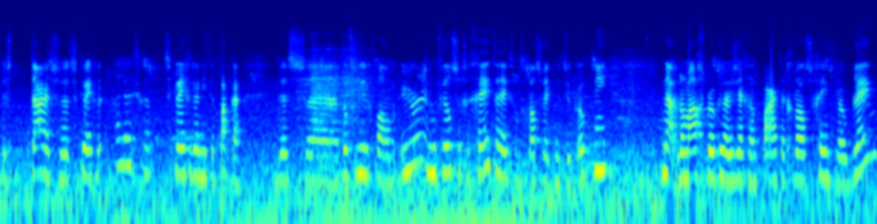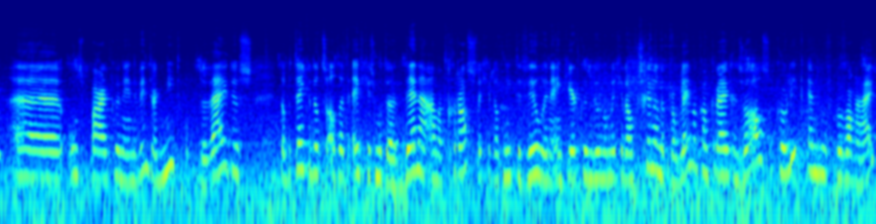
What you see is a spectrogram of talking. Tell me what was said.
Dus daar ze. Ze kregen, er, hallo schat. Ze kregen er niet te pakken. Dus uh, dat is in ieder geval een uur. En hoeveel ze gegeten heeft van het gras weet ik natuurlijk ook niet. Nou, normaal gesproken zou je zeggen een paard en gras geen probleem. onze paarden kunnen in de winter niet op de wei. Dus dat betekent dat ze altijd eventjes moeten wennen aan het gras. Dat je dat niet te veel in één keer kunt doen. Omdat je dan verschillende problemen kan krijgen. Zoals koliek en hoefbevangenheid.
